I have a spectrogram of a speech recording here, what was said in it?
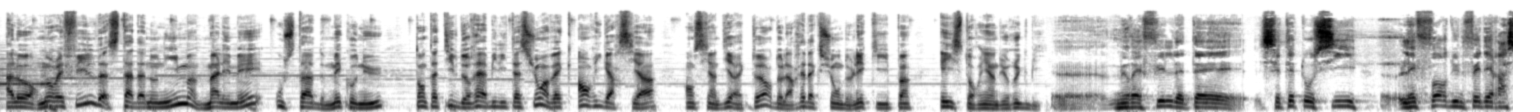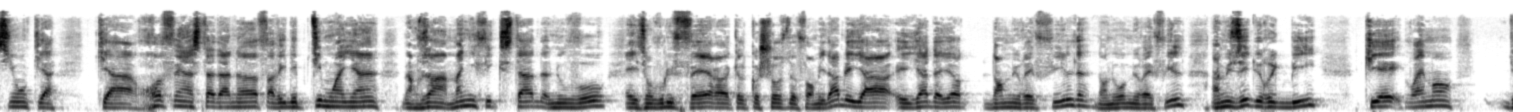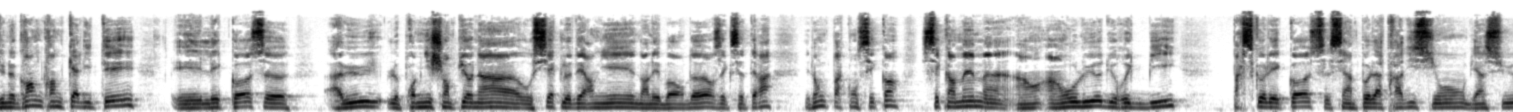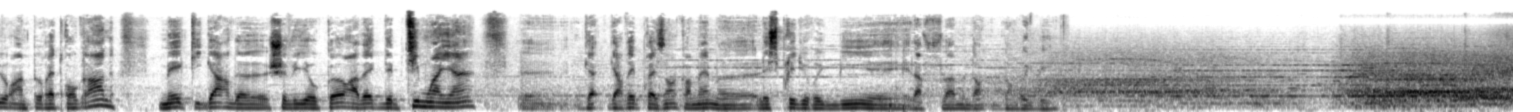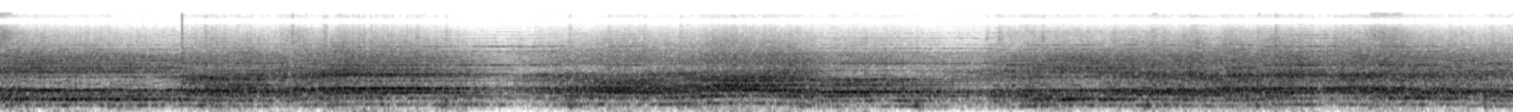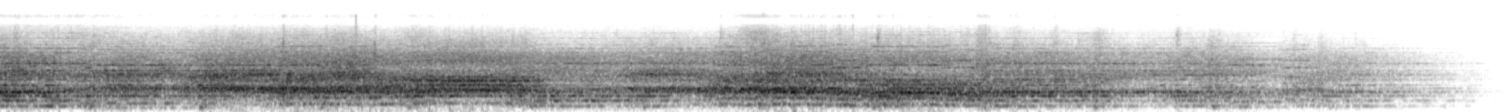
Alors, Murrayfield, stade anonyme, mal aimé ou stade méconnu, tentative de réhabilitation avec Henri Garcia, ancien directeur de la rédaction de l'équipe et historien du rugby. Euh, Murrayfield était, c'était aussi euh, l'effort d'une fédération qui a qui a refait un stade à neuf avec des petits moyens, en faisant un magnifique stade nouveau. Et ils ont voulu faire euh, quelque chose de formidable. Et il y a, il y a d'ailleurs dans Murrayfield, dans Nouveau Murrayfield, un musée du rugby qui est vraiment d'une grande, grande qualité. Et l'Écosse euh, a eu le premier championnat au siècle dernier dans les Borders, etc. Et donc, par conséquent, c'est quand même un, haut lieu du rugby, parce que l'Écosse, c'est un peu la tradition, bien sûr, un peu rétrograde, mais qui garde euh, chevillé au corps avec des petits moyens, euh, garder présent quand même euh, l'esprit du rugby et la flamme dans, dans le rugby.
